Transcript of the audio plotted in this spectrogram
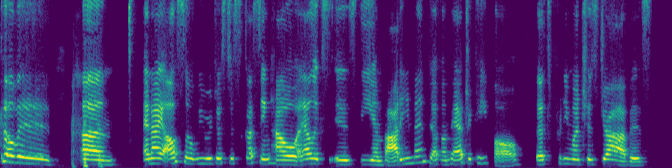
COVID. Um, and I also, we were just discussing how Alex is the embodiment of a magic eight ball. That's pretty much his job is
